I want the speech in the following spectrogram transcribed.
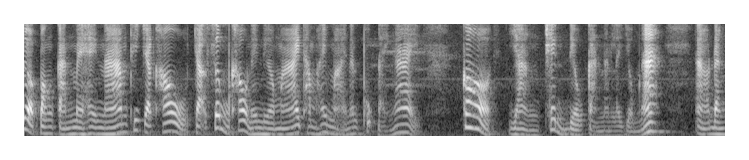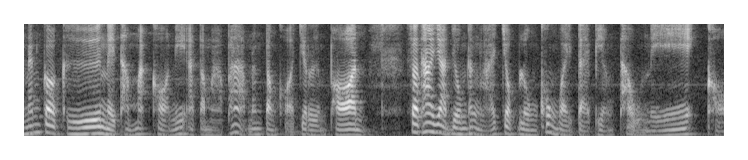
พื่อป้องกันไม่ให้น้ำที่จะเข้าจะซึมเข้าในเนื้อไม้ทำให้ไม้นั้นผุได้ง่าย ก็อย่างเช่นเดียวกันนั่นเลยโยมนะอ้าวดังนั้นก็คือในธรรมะข้อนี้อัตมาภาพนั้นต้องขอเจริญพรสถาญาติโยมทั้งหลายจบลงคงไว้แต่เพียงเท่านี้ ขอ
